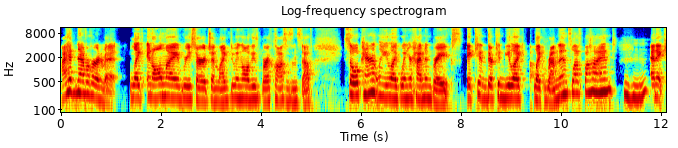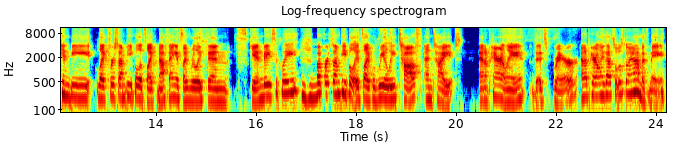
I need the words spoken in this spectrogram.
i had never heard of it like in all my research and like doing all these birth classes and stuff. So apparently like when your hymen breaks it can there can be like like remnants left behind. Mhm. and it can be like for some people it's like nothing. It's like really thin skin basically. Mhm. but for some people it's like really tough and tight. And apparently it's rare. And apparently that's what was going on with me.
